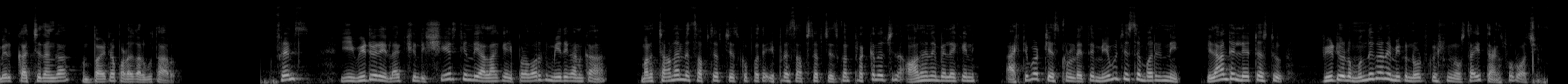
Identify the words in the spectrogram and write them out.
మీరు ఖచ్చితంగా బయటపడగలుగుతారు. ఫ్రెండ్స్ ఈ వీడియోని లైక్ చేయండి షేర్ చేయండి. అలాగే ఇప్పటివరకు మీరు కనుక మన ఛానల్ని సబ్స్క్రైబ్ చేసుకోకపోతే ఇప్పుడే సబ్స్క్రైబ్ చేసుకొని ప్రక్కన వచ్చిన ఆన్లైన్ బెల్లైకని యాక్టివేట్ చేసుకున్నట్లయితే మేము చేసే మరిన్ని ఇలాంటి లేటెస్ట్ వీడియోలు ముందుగానే మీకు నోటిఫికేషన్ వస్తాయి. థ్యాంక్స్ ఫర్ వాచింగ్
